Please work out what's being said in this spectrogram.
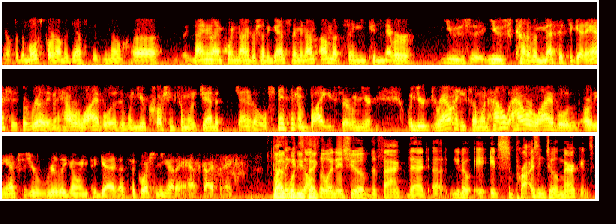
you know, for the most part, I'm against it. You know, uh, like 99.9% against it. I mean, I'm I'm not saying you can never use use kind of a method to get answers, but really, I mean, how reliable is it when you're crushing someone's gen- genitals in a vice, or when you're when you're drowning someone? How how reliable are the answers you're really going to get? That's the question you got to ask, I think. I think it's also an issue of the fact that uh, you know it, it's surprising to Americans.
